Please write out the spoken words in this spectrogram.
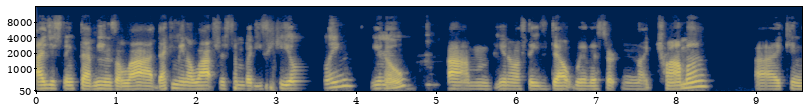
I just think that means a lot. That can mean a lot for somebody's healing, you know. Um, you know, if they've dealt with a certain like trauma, it can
